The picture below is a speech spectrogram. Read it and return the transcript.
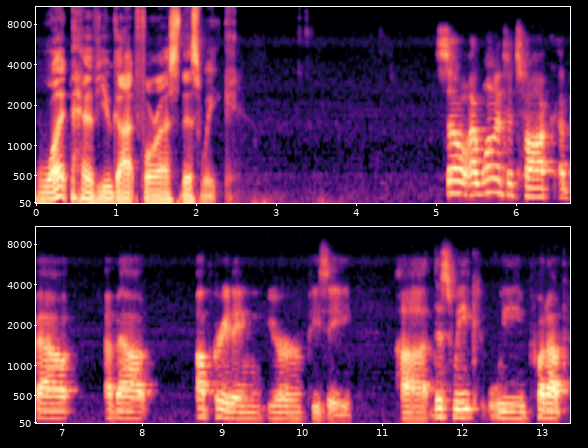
What have you got for us this week? So I wanted to talk about about upgrading your PC. Uh, this week we put up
